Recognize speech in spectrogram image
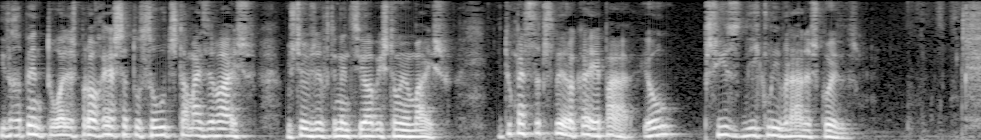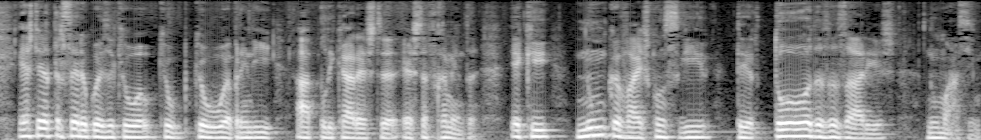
e de repente tu olhas para o resto, a tua saúde está mais abaixo, os teus divertimentos e hobbies estão em baixo. E tu começas a perceber, ok, epá, eu preciso de equilibrar as coisas. Esta é a terceira coisa que eu, que eu, que eu aprendi a aplicar esta, esta ferramenta. É que nunca vais conseguir ter todas as áreas no máximo.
